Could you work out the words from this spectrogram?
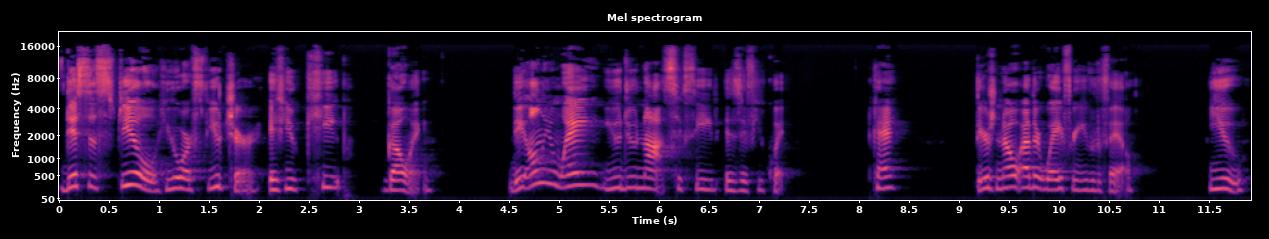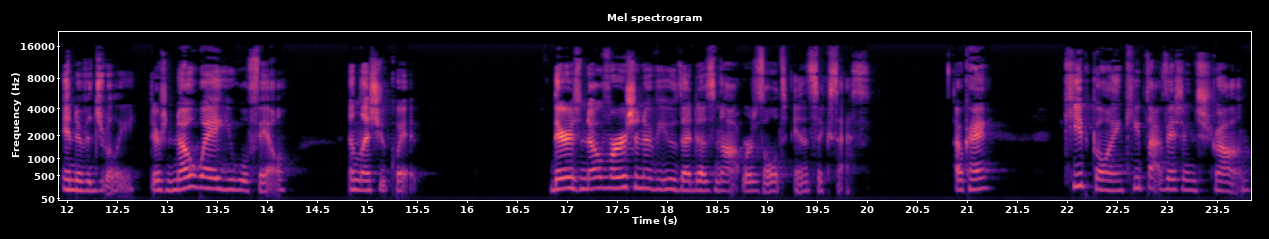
this is still your future if you keep going. The only way you do not succeed is if you quit. Okay? There's no other way for you to fail. You individually. There's no way you will fail unless you quit. There is no version of you that does not result in success. Okay? Keep going, keep that vision strong.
